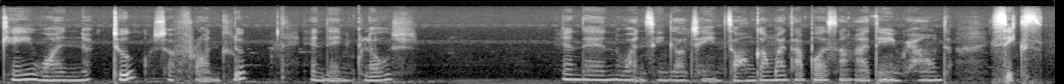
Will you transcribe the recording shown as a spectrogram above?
Okay, one, two, so front loop. And then close. And then one single chain. So hanggang matapos ang ating round 6.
